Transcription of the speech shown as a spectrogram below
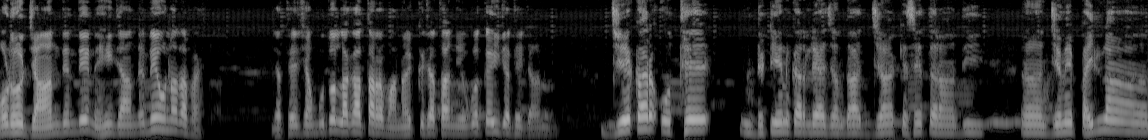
ਹੁਣ ਉਹ ਜਾਣ ਦਿੰਦੇ ਨਹੀਂ ਜਾਣ ਦਿੰਦੇ ਉਹਨਾਂ ਦਾ ਫੈਸਲਾ। ਜਥੇ ਸ਼ੰਭੂ ਤੋਂ ਲਗਾਤਾਰ ਰਵਾਨਾ ਇੱਕ ਜਥਾ ਨਹੀਂ ਹੋਊਗਾ ਕਈ ਜਥੇ ਜਾਣਗੇ। ਜੇਕਰ ਉੱਥੇ ਡਿਟੇਨ ਕਰ ਲਿਆ ਜਾਂਦਾ ਜਾਂ ਕਿਸੇ ਤਰ੍ਹਾਂ ਦੀ ਜਿਵੇਂ ਪਹਿਲਾਂ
